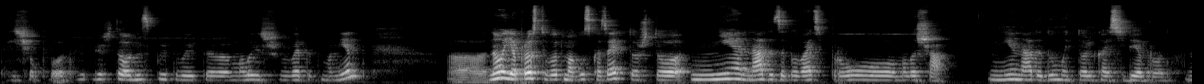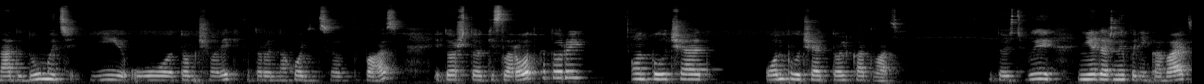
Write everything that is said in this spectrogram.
это еще плод, что он испытывает э, малыш в этот момент. Э, но я просто вот могу сказать то, что не надо забывать про малыша. Не надо думать только о себе в родах. Надо думать и о том человеке, который находится в вас. И то, что кислород, который он получает, он получает только от вас. То есть вы не должны паниковать,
